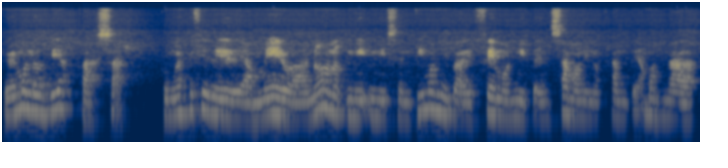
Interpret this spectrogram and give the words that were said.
que vemos los días pasar como una especie de, ameba, ¿no? ni, sentimos, ni padecemos, ni pensamos, ni nos planteamos nada,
